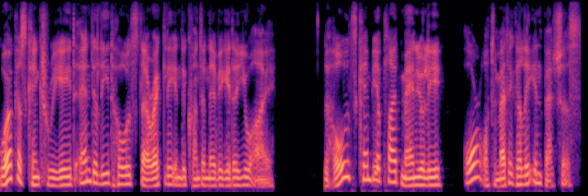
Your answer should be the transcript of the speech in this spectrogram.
Workers can create and delete holds directly in the Content Navigator UI. The holds can be applied manually or automatically in batches.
